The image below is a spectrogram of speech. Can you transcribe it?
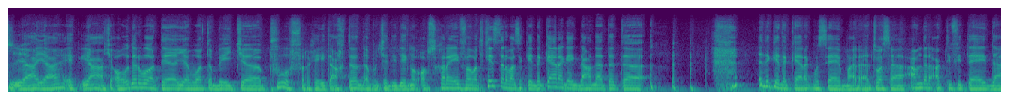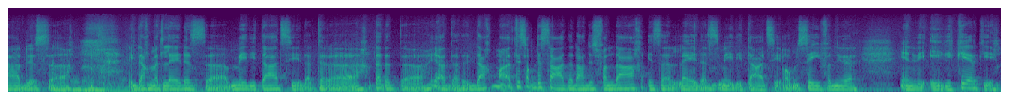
Ja, ja, ik, ja, als je ouder wordt, hè, je wordt een beetje poef, vergeetachtig. Dan moet je die dingen opschrijven. Want gisteren was ik in de kerk. Ik dacht dat het... Dat ik in de kerk moest zijn. Maar het was een andere activiteit daar. Dus uh, ik dacht met leidens uh, meditatie dat, er, dat, het, ja, dat ik dacht. Maar het is op de zaterdag. Dus vandaag is er leidens meditatie om 7 uur in Wiege Kerkie.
